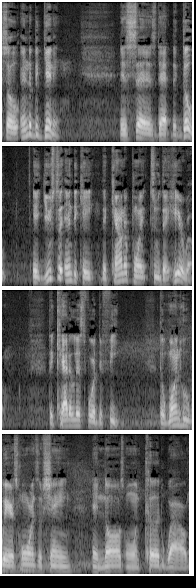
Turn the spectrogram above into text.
So in the beginning, it says that the goat, it used to indicate the counterpoint to the hero, the catalyst for defeat, the one who wears horns of shame and gnaws on cud while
